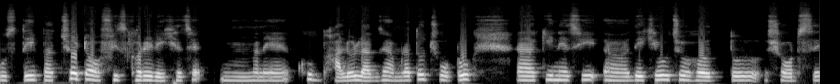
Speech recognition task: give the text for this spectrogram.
বুঝতেই পারছ, এটা অফিস ঘরে রেখেছে। মানে খুব ভালো লাগছে। আমরা তো ছোট কিনেছি দেখেওছো হয়তো শর্টসে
